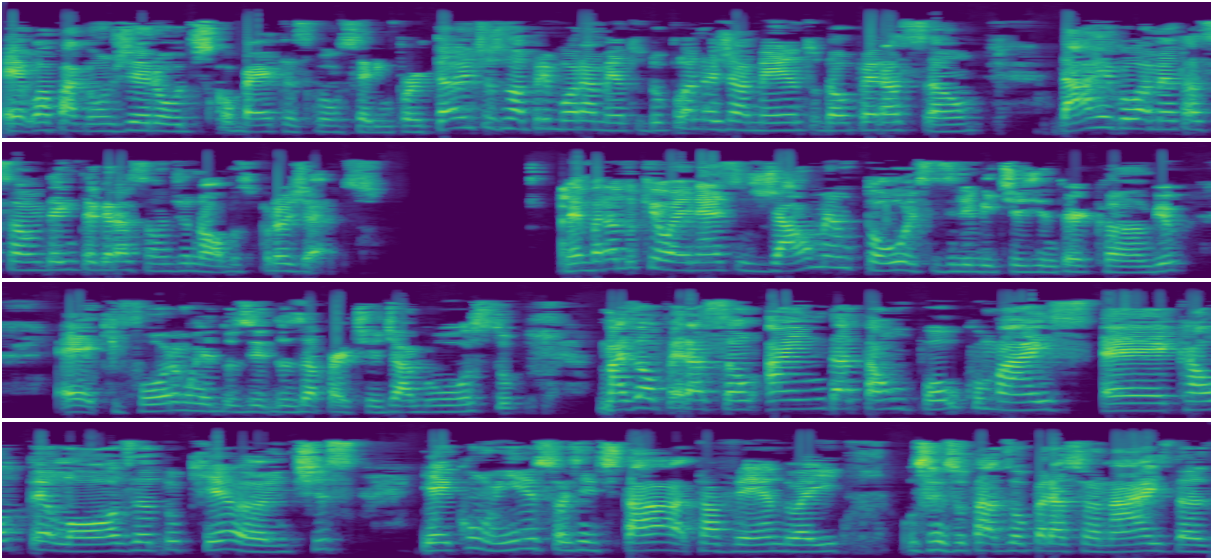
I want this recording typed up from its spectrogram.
é, o apagão gerou descobertas que vão ser importantes no aprimoramento do planejamento, da operação, da regulamentação e da integração de novos projetos. Lembrando que o ONS já aumentou esses limites de intercâmbio, é, que foram reduzidos a partir de agosto, mas a operação ainda está um pouco mais é, cautelosa do que antes. E aí, com isso, a gente está tá vendo aí os resultados operacionais das,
